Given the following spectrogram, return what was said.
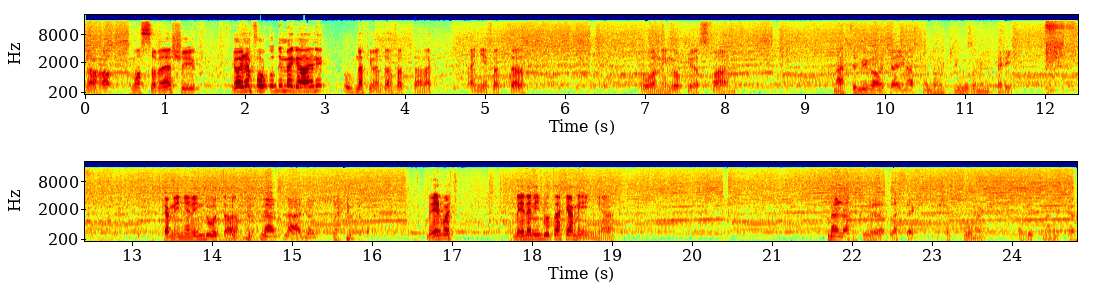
Na, a massza verső. Jaj, nem fogok tudni megállni! Ú, neki mentem Fettelnek. Ennyi Fettel. Warning, oké, okay, az fine. Máté, mi van, ha én azt mondom, hogy kihúzom Interi? Keményen indultál? Nem, lágyod. Miért vagy? Miért nem indultál keménnyel? Mert lassú le- leszek, és akkor meg azért mennek el.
